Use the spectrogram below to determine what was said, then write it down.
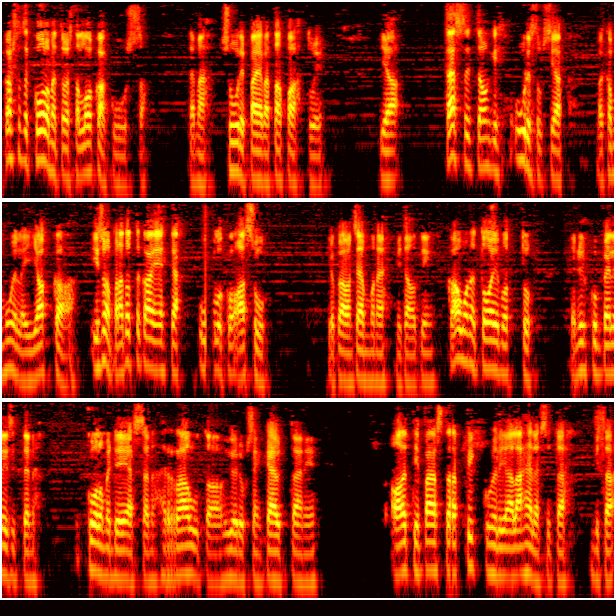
2013 lokakuussa tämä suuri päivä tapahtui. Ja tässä sitten onkin uudistuksia vaikka muille jakaa. Isompana totta kai ehkä ulkoasu, joka on semmonen, mitä oltiin kauan toivottu. Ja nyt kun peli sitten 3DSn rautaa hyödykseen käyttää, niin alettiin päästä pikkuhiljaa lähelle sitä, mitä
